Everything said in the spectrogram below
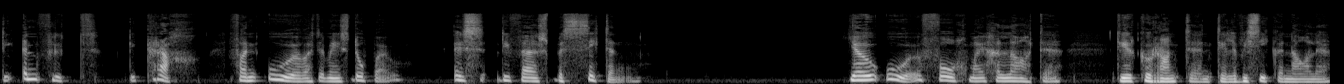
die invloed, die krag van oë wat 'n mens dophou, is die vers besetting. Jou oë volg my gelate deur koerante en televisiekanale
